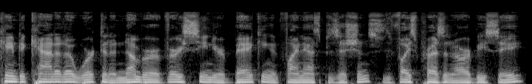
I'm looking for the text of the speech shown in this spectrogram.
came to Canada, worked in a number of very senior banking and finance positions. She's vice president of RBC,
